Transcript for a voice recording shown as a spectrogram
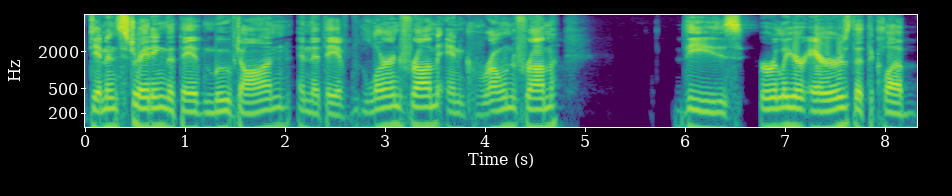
demonstrating that they have moved on and that they have learned from and grown from these earlier errors that the club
